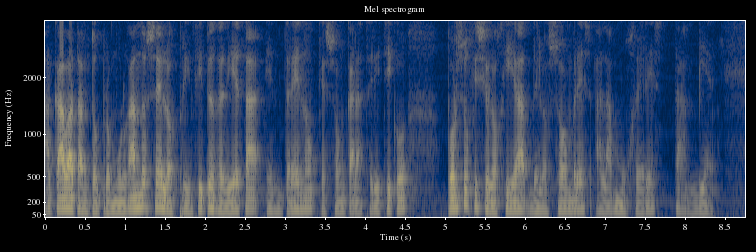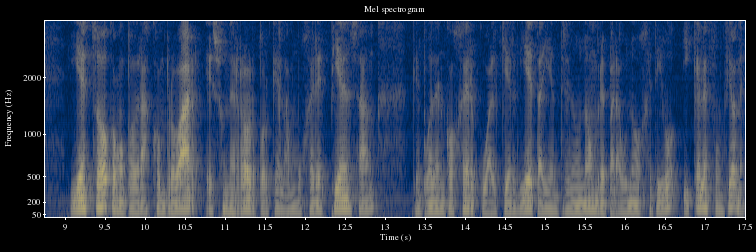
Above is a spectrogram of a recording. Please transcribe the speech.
acaba tanto promulgándose los principios de dieta, entreno, que son característicos por su fisiología de los hombres a las mujeres también. Y esto, como podrás comprobar, es un error porque las mujeres piensan que pueden coger cualquier dieta y entrenar un hombre para un objetivo y que les funcione.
